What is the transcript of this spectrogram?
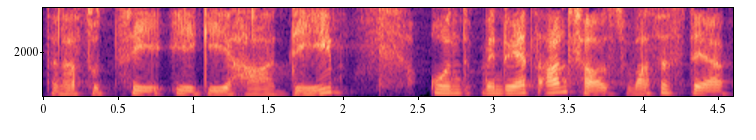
dann hast du C, E, G, H, D. Und wenn du jetzt anschaust, was ist der,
